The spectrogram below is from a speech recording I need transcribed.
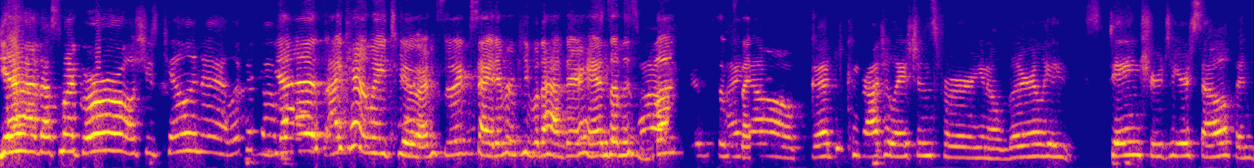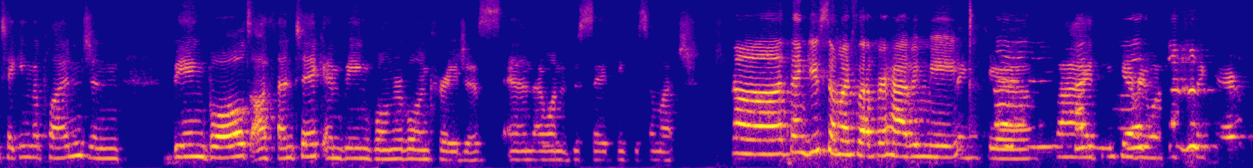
yeah, that's my girl. She's killing it. Look at that. Yes, I can't wait to. I'm so excited for people to have their hands on this uh, book. So I know. Good. Congratulations for, you know, literally staying true to yourself and taking the plunge and being bold, authentic, and being vulnerable and courageous. And I wanted to say thank you so much. Uh, thank you so much, love, for having me. Thank you. Bye. Bye. Thank you, everyone. Take care.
